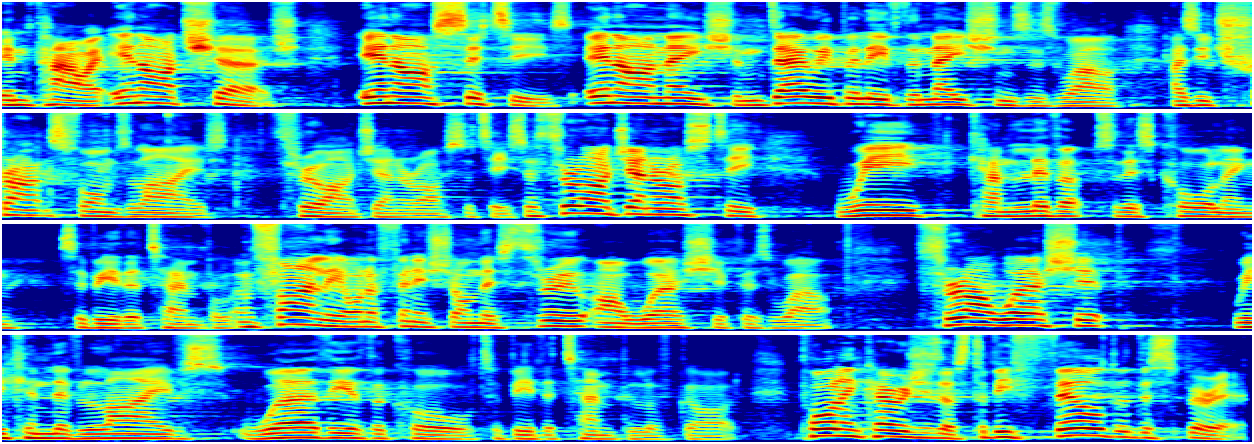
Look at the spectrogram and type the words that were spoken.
in power in our church, in our cities, in our nation. Dare we believe the nations as well, as He transforms lives through our generosity. So, through our generosity, we can live up to this calling to be the temple. And finally, I want to finish on this through our worship as well. Through our worship, we can live lives worthy of the call to be the temple of God. Paul encourages us to be filled with the Spirit.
